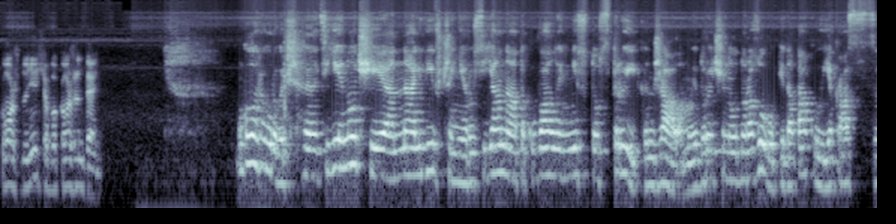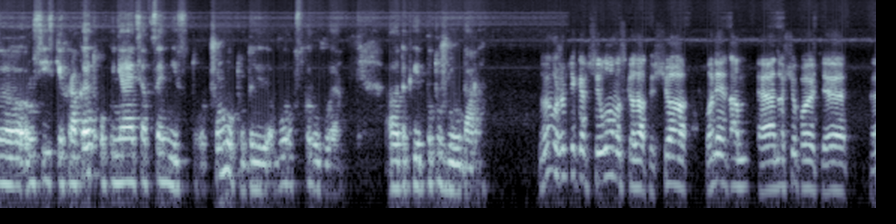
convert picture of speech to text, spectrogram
кожну ніч або кожен день. Микола Григорович, е, цієї ночі на Львівщині росіяни атакували місто Стрий кинджалами. До речі, неодноразово під атакою якраз російських ракет опиняється це місто. Чому туди ворог скеровує е, такі потужні удари? Ну, ми можемо тільки в цілому сказати, що вони там е, нащупують е, е,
